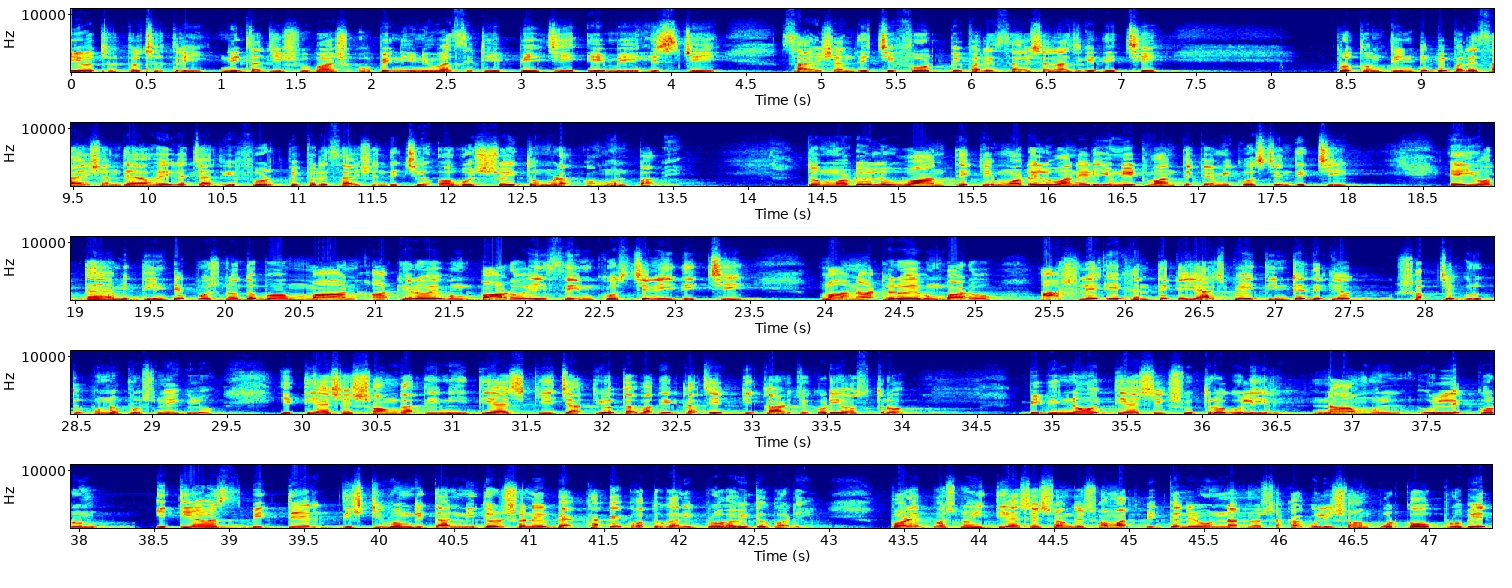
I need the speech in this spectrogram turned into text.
প্রিয় ছাত্রছাত্রী, Netaji Subhash open university PG M A history, suggestion দিচ্ছি। ফোর্থ পেপারে সাজেশান আজকে দিচ্ছি। প্রথম তিনটে পেপারে সাজেশান দেওয়া হয়ে গেছে। আজকে ফোর্থ পেপারে সাজেশান দিচ্ছি। অবশ্যই তোমরা কমন পাবে। তো মডেল ওয়ান থেকে মডেল ওয়ানের ইউনিট ওয়ান থেকে আমি কোশ্চেন দিচ্ছি। এই অধ্যায়ে আমি তিনটে প্রশ্ন দেবো। মান আঠেরো এবং বারো এই সেম কোশ্চেনেই দিচ্ছি। মান আঠেরো এবং বারো। আসলে এখান থেকেই আসবে। এই তিনটে থেকে সবচেয়ে গুরুত্বপূর্ণ প্রশ্ন এগুলো। ইতিহাসের সংজ্ঞাধীন ইতিহাস কি জাতীয়তাবাদীর কাছে একটি কার্যকরী অস্ত্র? বিভিন্ন ঐতিহাসিক সূত্রগুলির নাম উল্লেখ করুন। ইতিহাসবিদদের দৃষ্টিভঙ্গি তার নিদর্শনের ব্যাখ্যাকে কতখানি প্রভাবিত করে? পরের প্রশ্ন, ইতিহাসের সঙ্গে সমাজবিজ্ঞানের অন্যান্য শাখাগুলির সম্পর্ক ও প্রভেদ।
